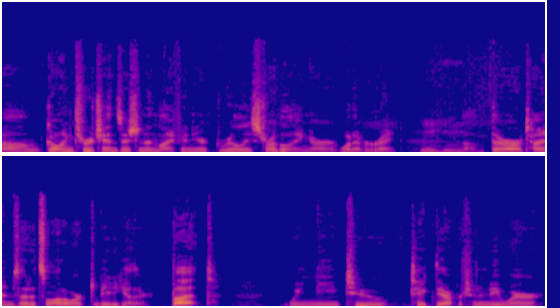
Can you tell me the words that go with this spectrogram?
um, going through a transition in life and you're really struggling or whatever, right? Mm-hmm. Um, there are times that it's a lot of work to be together. But we need to take the opportunity where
